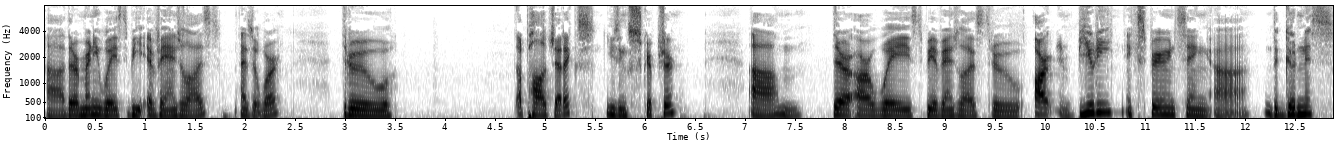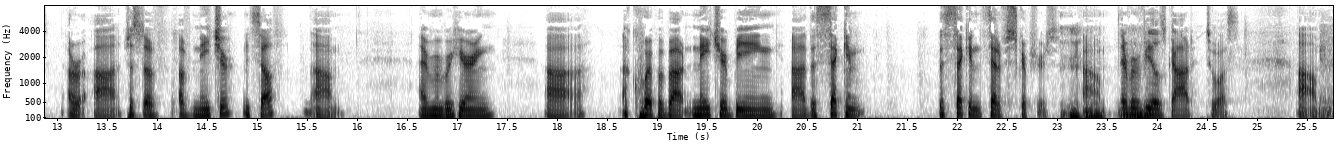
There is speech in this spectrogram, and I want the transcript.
Uh, there are many ways to be evangelized, as it were, through apologetics, using scripture. Um, there are ways to be evangelized through art and beauty, experiencing uh, the goodness or uh, just of, of nature itself. Um, I remember hearing uh, a quip about nature being uh, the second the second set of scriptures. Um, it reveals God to us. Um,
